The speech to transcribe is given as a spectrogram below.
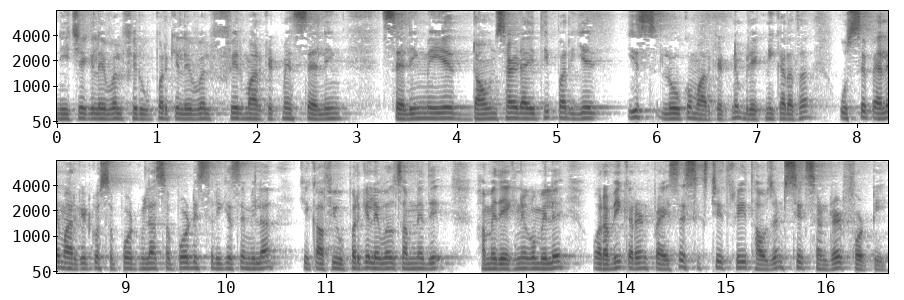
नीचे के लेवल फिर ऊपर के लेवल फिर मार्केट में सेलिंग सेलिंग में ये डाउन साइड आई थी, पर ये इस लो को मार्केट ने ब्रेक नहीं करा था। उससे पहले मार्केट को सपोर्ट मिला सपोर्ट इस तरीके से मिला कि काफ़ी ऊपर के लेवल्स हमने दे, हमें देखने को मिले, और अभी करंट प्राइस है sixty three thousand six hundred forty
